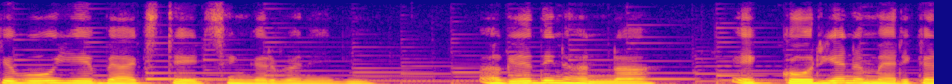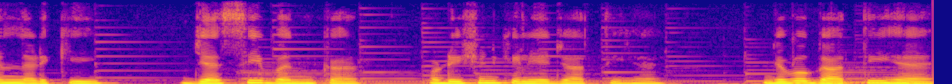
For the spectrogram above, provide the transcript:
कि वो ये बैक स्टेज सिंगर बनेगी। अगले दिन हन्ना एक कोरियन अमेरिकन लड़की जैसी बनकर ऑडिशन के लिए जाती है। जब वो गाती है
